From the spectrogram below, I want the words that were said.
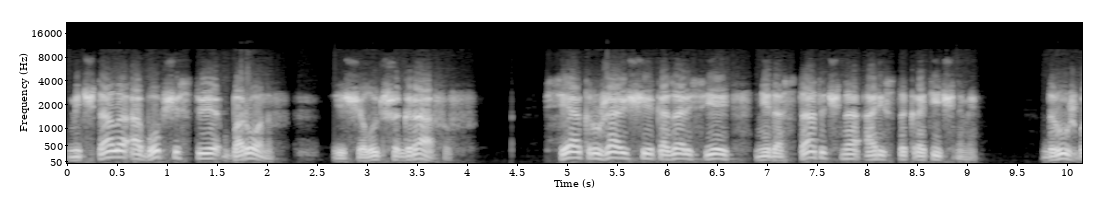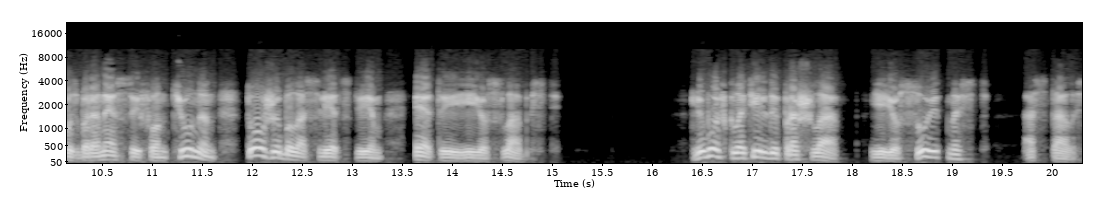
Мечтала об обществе баронов, еще лучше графов. Все окружающие казались ей недостаточно аристократичными. Дружба с баронессой фон Тюнен тоже была следствием этой ее слабости. Любовь Клотильды прошла, ее суетность осталась.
